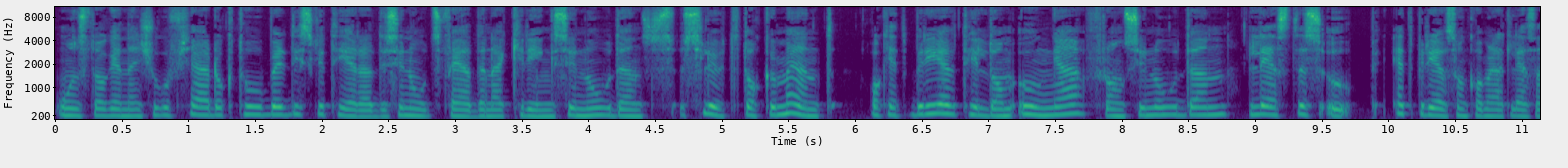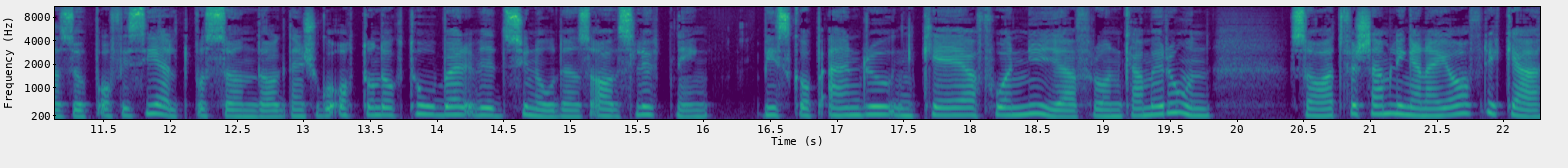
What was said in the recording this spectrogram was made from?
Onsdagen den 24 oktober diskuterade synodsfäderna kring synodens slutdokument och ett brev till de unga från synoden lästes upp. Ett brev som kommer att läsas upp officiellt på söndag den 28 oktober vid synodens avslutning. Biskop Andrew Nkea Fuanya från Kamerun sa att församlingarna i Afrika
